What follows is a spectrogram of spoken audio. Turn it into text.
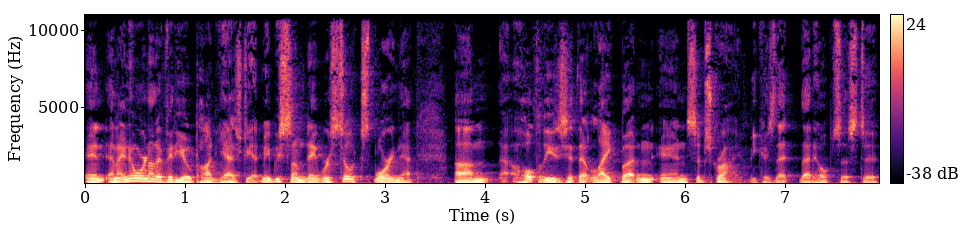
and and I know we're not a video podcast yet. Maybe someday we're still exploring that. Um, hopefully, you just hit that like button and subscribe because that that helps us to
